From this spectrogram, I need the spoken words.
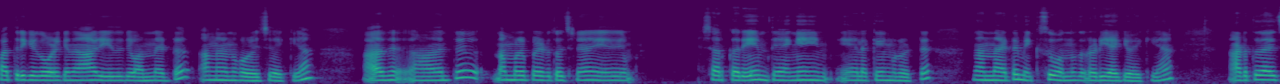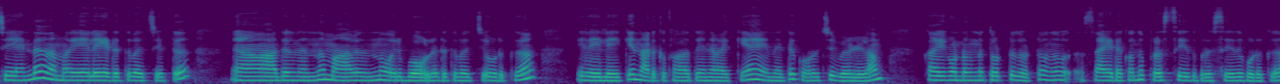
പത്തിരിക്ക കുഴയ്ക്കുന്ന ആ രീതിയിൽ വന്നിട്ട് അങ്ങനെ ഒന്ന് കുഴച്ച് വയ്ക്കുക അത് എന്നിട്ട് നമ്മളിപ്പോൾ എടുത്ത് വെച്ചിട്ട് ഈ ശർക്കരയും തേങ്ങയും ഏലക്കയും കൂടെ ഇട്ട് നന്നായിട്ട് മിക്സ് ഒന്ന് റെഡിയാക്കി വയ്ക്കുക അടുത്തതായി ചെയ്യേണ്ടത് നമ്മൾ ഇല വെച്ചിട്ട് അതിൽ നിന്ന് മാവിൽ നിന്ന് ഒരു ബോൾ എടുത്ത് വെച്ച് കൊടുക്കുക. ഇലയിലേക്ക് നടുക്ക് ഭാഗത്ത് തന്നെ വയ്ക്കുക. എന്നിട്ട് കുറച്ച് വെള്ളം കൈ കൊണ്ടൊന്ന് തൊട്ട് തൊട്ട് ഒന്ന് സൈഡൊക്കെ ഒന്ന് പ്രസ് ചെയ്ത് പ്രസ് ചെയ്ത് കൊടുക്കുക.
